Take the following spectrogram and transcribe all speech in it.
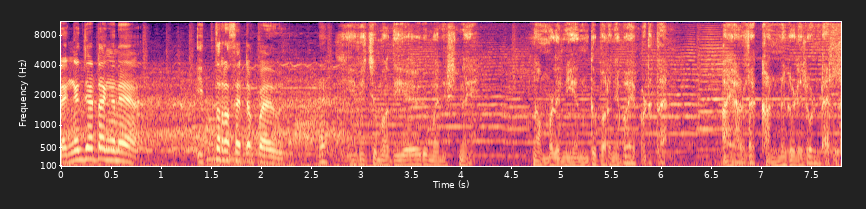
രംഗൻ ചേട്ടൻ എങ്ങനെയാ ഇത്ര സെറ്റപ്പ് ആയത്? ജീവിച്ച് മതിയായ ഒരു മനുഷ്യനെ നമ്മൾ ഇനി എന്ത് പറഞ്ഞു ഭയപ്പെടുത്താൻ? അയാളുടെ കണ്ണുകളിലുണ്ടല്ല.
